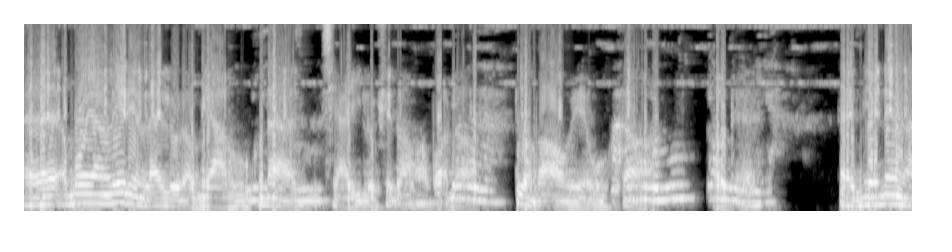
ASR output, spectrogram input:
အဲအမော်ရံလေးတင်လိုက်လို့တော့မရဘူးခုနဆရာကြီးလိုဖြစ်သွားမှာပေါ့ဒီနော်မှာသူကမအောင်ရဘူးဘာနော်လို့မပြောင်းနေလဲအဲမြင်နဲ့ငါ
